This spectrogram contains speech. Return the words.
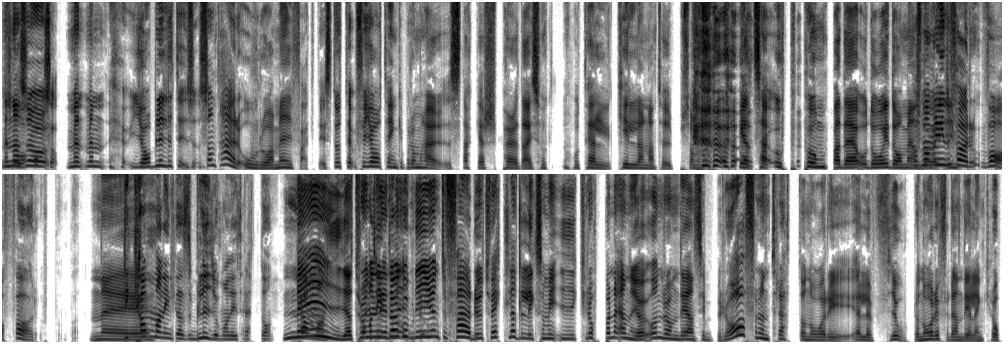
Men, så alltså, också. men, men jag blir lite, sånt här oroar mig faktiskt. För jag tänker på de här stackars Paradise Ho- Hotel-killarna typ som helt så här uppumpade och då är de ändå... Fast man vill inte för, vara för. Nej. Det kan man inte ens bli om man är 13. Nej, jag tror Om man inte, inte Ni, ni är ju inte färdigutvecklade liksom i, i kropparna ännu. Jag undrar om det ens är bra för en 13-årig eller 14-årig för den delen kropp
